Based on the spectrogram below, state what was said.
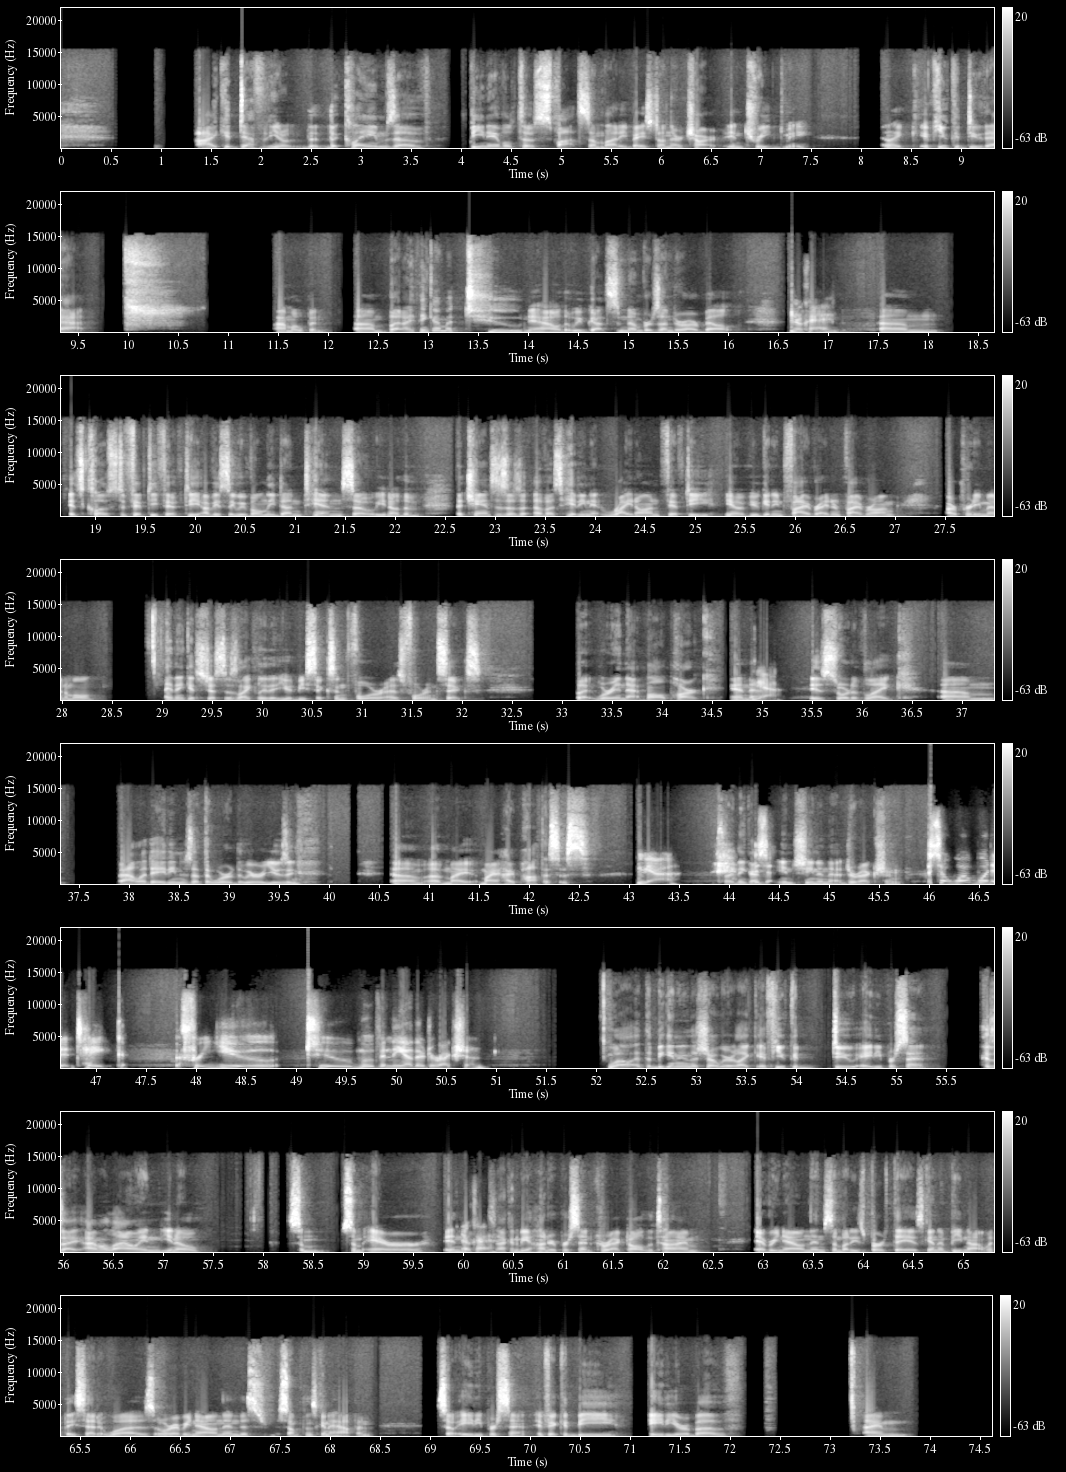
I could definitely, you know, the the claims of being able to spot somebody based on their chart intrigued me. Like, if you could do that, I'm open. Um, but I think I'm a two now that we've got some numbers under our belt. Okay. And, um, it's close to 50-50 obviously we've only done 10 so you know the the chances of, of, us hitting it right on 50 you know if you're getting five right and five wrong are pretty minimal i think it's just as likely that you'd be six and four as four and six but we're in that ballpark and that yeah. is sort of like um, validating is that the word that we were using um, of my my hypothesis yeah so i think i'm so, inching in that direction so what would it take for you to move in the other direction? Well, at the beginning of the show, we were like, if you could do 80%, because I'm allowing, you know, some some error in. Okay. It's not going to be 100% correct all the time. Every now and then somebody's birthday is going to be not what they said it was, or every now and then this something's going to happen. So 80%. If it could be 80 or above, I'm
